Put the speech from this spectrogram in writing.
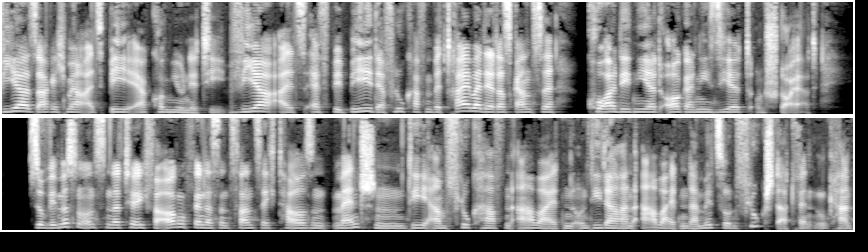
wir, sage ich mal, als BER Community, wir als FBB, der Flughafenbetreiber, der das Ganze koordiniert, organisiert und steuert. So, wir müssen uns natürlich vor Augen führen, das sind 20.000 Menschen, die am Flughafen arbeiten und die daran arbeiten, damit so ein Flug stattfinden kann.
